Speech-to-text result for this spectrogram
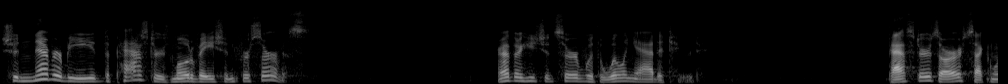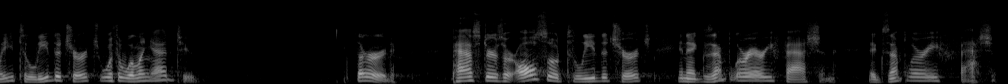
should never be the pastor's motivation for service. Rather, he should serve with a willing attitude. Pastors are, secondly, to lead the church with a willing attitude. Third, pastors are also to lead the church in exemplary fashion. Exemplary fashion.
